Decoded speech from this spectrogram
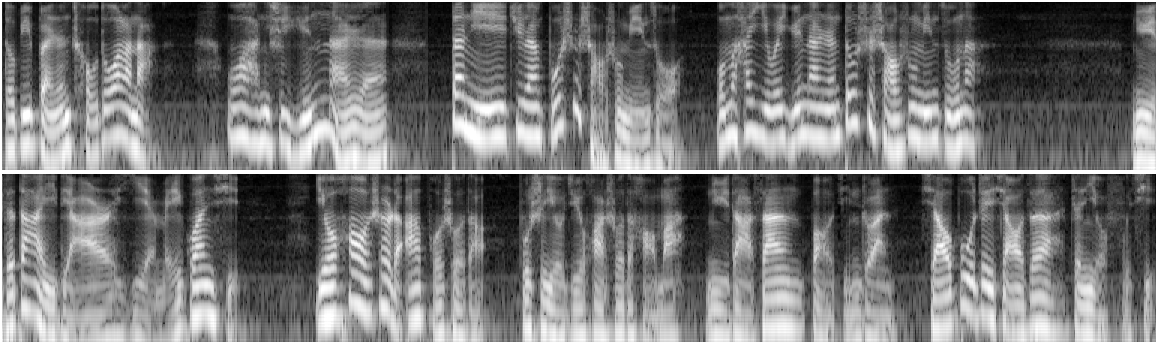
都比本人丑多了呢。哇，你是云南人，但你居然不是少数民族，我们还以为云南人都是少数民族呢。女的大一点儿也没关系，有好事的阿婆说道：“不是有句话说的好吗？女大三抱金砖。小布这小子真有福气。”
